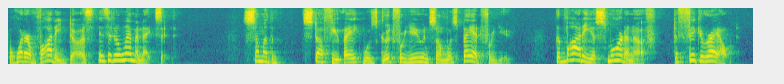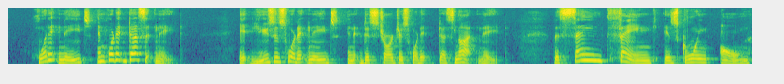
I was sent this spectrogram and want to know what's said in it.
But what our body does is it eliminates it. Some of the stuff you ate was good for you and some was bad for you. The body is smart enough to figure out what it needs and what it doesn't need. It uses what it needs and it discharges what it does not need. The same thing is going on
